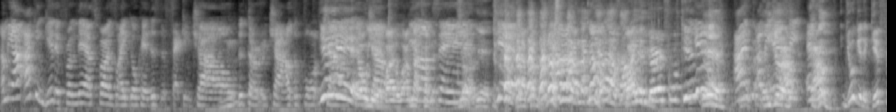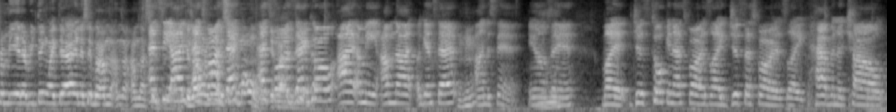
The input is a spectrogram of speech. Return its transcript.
I mean, I, I can get it from there as far as like, okay, this is the second child, Mhm. the third child, the fourth Yeah, child. yeah, yeah. fifth Oh, yeah, child. by the way, I'm you not know coming. What I'm saying? Sorry, yeah. I'm Yeah. not coming. No, seriously, I'm not coming. No, Why your third, fourth kid? Yeah. Yeah. I, I mean, and see, and, I'll, you'll get a gift from me and everything like that, and they say, but I'm not, I'm not, I'm not. and see, that I, as don't far as that, on my own as far as that go, I, I mean, I'm not against that. Mhm. I understand. You know what I'm Mhm. saying? But just talking as far as like, just as far as like having a child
